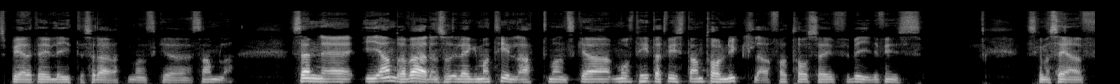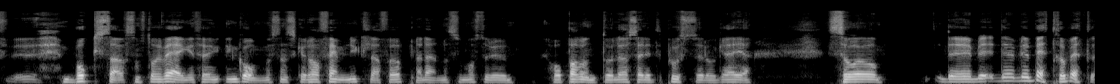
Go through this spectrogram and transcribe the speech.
spelet är ju lite sådär att man ska samla. Sen eh, i andra världen så lägger man till att man ska, måste hitta ett visst antal nycklar för att ta sig förbi. Det finns, ska man säga, eh, boxar som står i vägen för en gång och sen ska du ha fem nycklar för att öppna den och så måste du hoppa runt och lösa lite pussel och grejer. Så det, det blir bättre och bättre.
